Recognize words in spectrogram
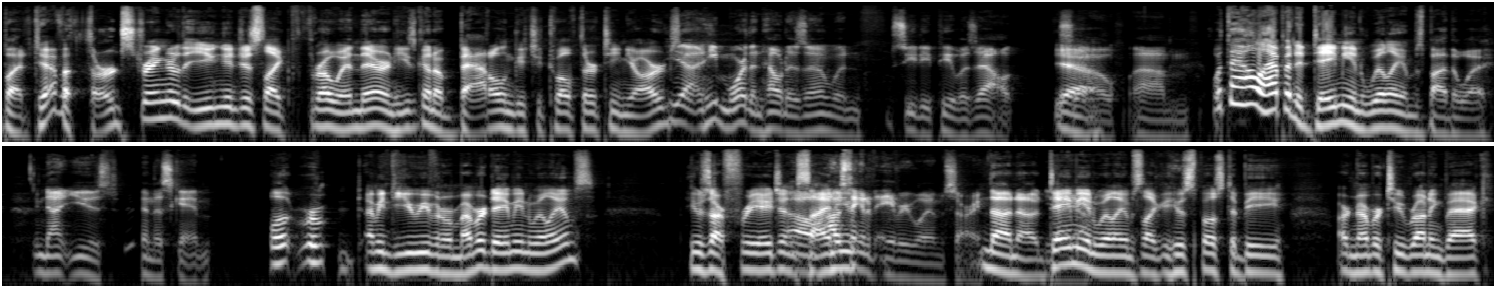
But to have a third stringer that you can just like throw in there and he's going to battle and get you 12, 13 yards. Yeah, and he more than held his own when CDP was out. Yeah. So, um, What the hell happened to Damien Williams, by the way? not used in this game. Well, I mean, do you even remember Damien Williams? He was our free agent Oh, signing. I was thinking of Avery Williams. Sorry. No, no. Damien Williams, like he was supposed to be our number two running back.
